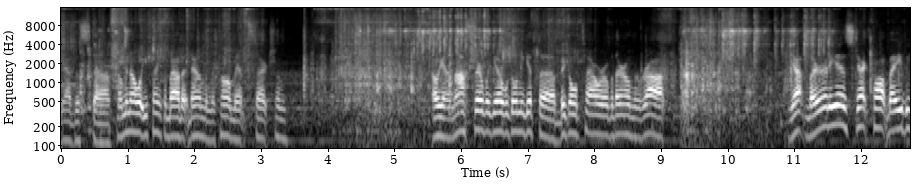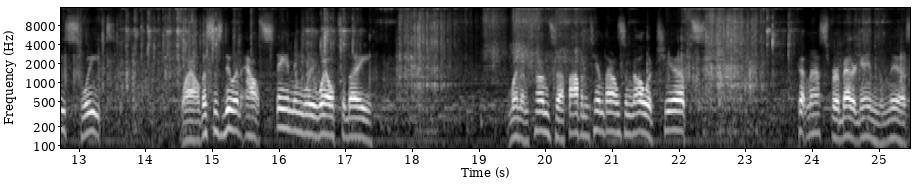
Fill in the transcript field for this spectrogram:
Yeah, just uh, let me know what you think about it down in the comments section. Oh yeah, nice, there we go. We're going to get the big old tower over there on the right. Yep, there it is. Jackpot, baby. Sweet. Wow, this is doing outstandingly well today winning tons of five and ten thousand dollar chips. Couldn't ask for a better game than this.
